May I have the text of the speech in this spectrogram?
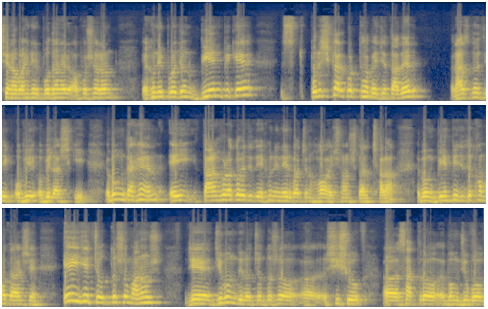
সেনাবাহিনীর প্রধানের অপসারণ। এখনই প্রয়োজন বিএনপিকে পরিষ্কার করতে হবে যে তাদের রাজনৈতিক অভি, অভিলাষ কি। এবং দেখেন, এই তাড়াহুড়া করে যদি এখনই নির্বাচন হয় সংস্কার ছাড়া এবং বিএনপি যদি ক্ষমতা আসে, এই যে চোদ্দশো মানুষ যে জীবন দিল, চোদ্দশো শিশু ছাত্র এবং যুবক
